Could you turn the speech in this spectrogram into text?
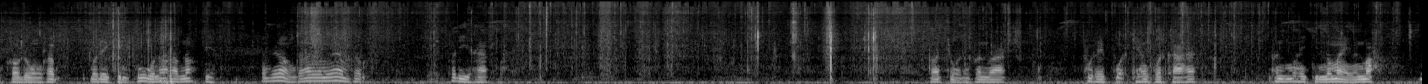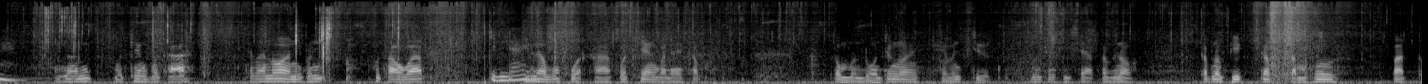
กเขาดงครับไม่ได้ขึ้นผู้เนาะครับเนาะพี่พี่น้องกำลังงามๆครับพอดีหักนอโจดนี่เพิ่นว่าผู้ใดปวดแข้งปวดขาเพิ่นไม่ให้กินน้ำใหม่มันบ่แม่นน้ำปวดแข้งปวดขาแต่ว่านอนนี่เพิ่นผู้เฒ่าว่ากินได้กินแล้วว่าปวดขาปวดแข้งปานใดครับต้มโดนๆจังหน่อยให้มันจืดมันจังสีแซ่บครับพี่น้อง กับน้ำพริกกับตำหุงปัดโต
